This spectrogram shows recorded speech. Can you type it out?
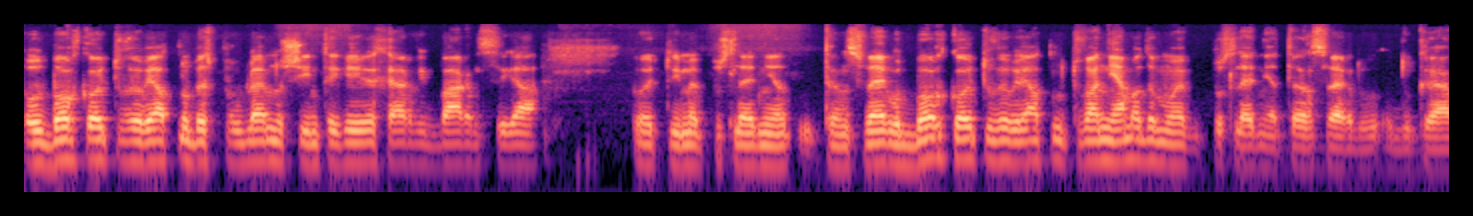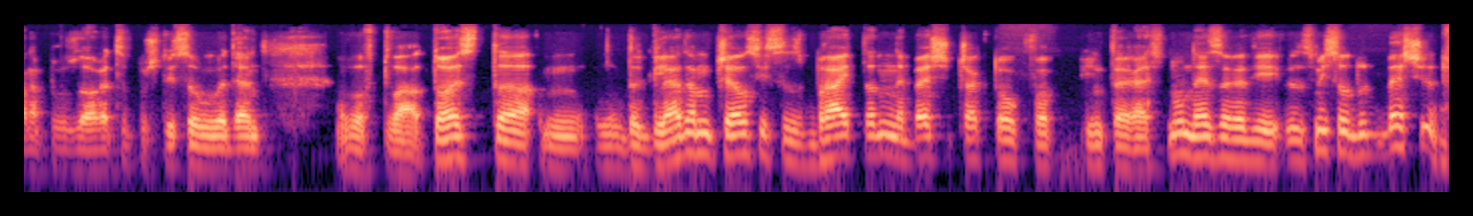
отбор, който вероятно безпроблемно ще интегрира Харви Барн сега който има последния трансфер. Отбор, който вероятно това няма да му е последния трансфер до, до края на прозореца. Почти съм убеден в това. Тоест, да гледам Челси с Брайтън не беше чак толкова интересно. Не заради... В смисъл, беше до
